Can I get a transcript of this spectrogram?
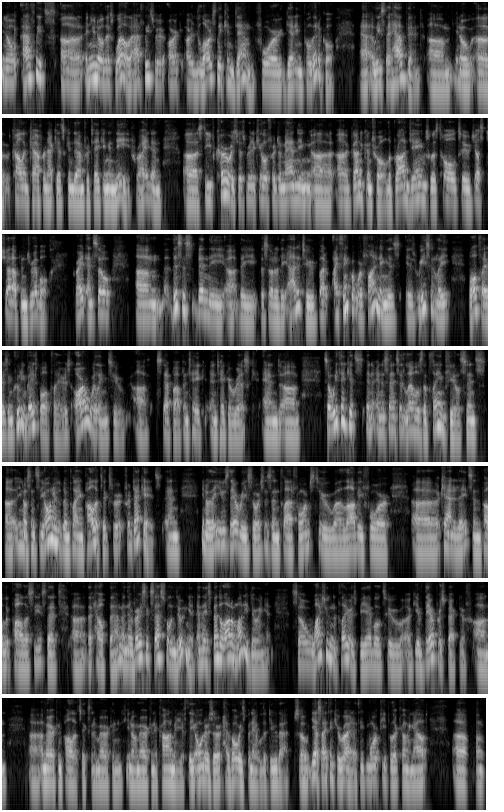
you know, athletes, uh, and you know this well, athletes are, are, are largely condemned for getting political. Uh, at least they have been. Um, you know, uh, Colin Kaepernick gets condemned for taking a knee, right? And uh, Steve Kerr was just ridiculed for demanding uh, uh, gun control. LeBron James was told to just shut up and dribble, right? And so um, this has been the, the the sort of the attitude. But I think what we're finding is is recently ball players, including baseball players, are willing to uh, step up and take and take a risk. And um, so we think it's in, in a sense it levels the playing field since uh, you know since the owners have been playing politics for for decades, and you know they use their resources and platforms to uh, lobby for. Uh, candidates and public policies that uh, that help them, and they're very successful in doing it, and they spend a lot of money doing it. So why shouldn't the players be able to uh, give their perspective on uh, American politics and American, you know, American economy if the owners are have always been able to do that. So yes, I think you're right. I think more people are coming out. Um,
